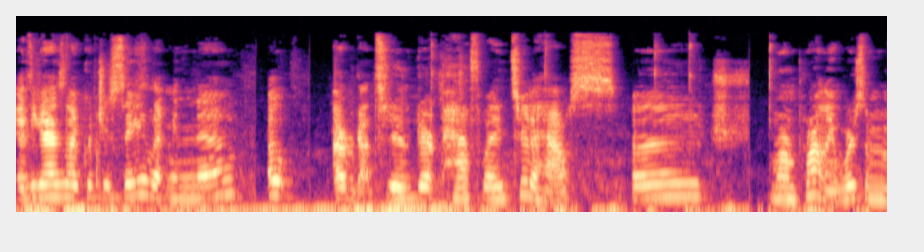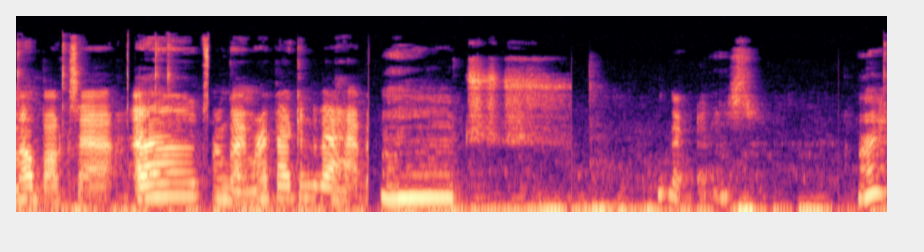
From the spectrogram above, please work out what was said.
If you guys like what you see, let me know. Oh, I forgot to do the dirt pathway to the house. Uh, more importantly, where's the mailbox at? Uh, I'm going right back into that habit. Uh, there it is. Alright,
